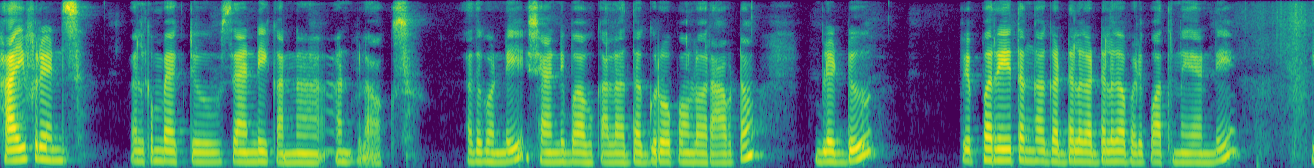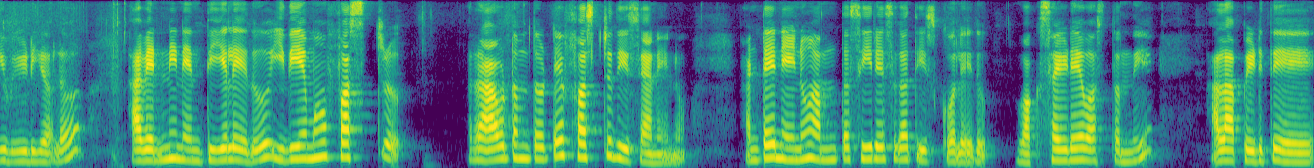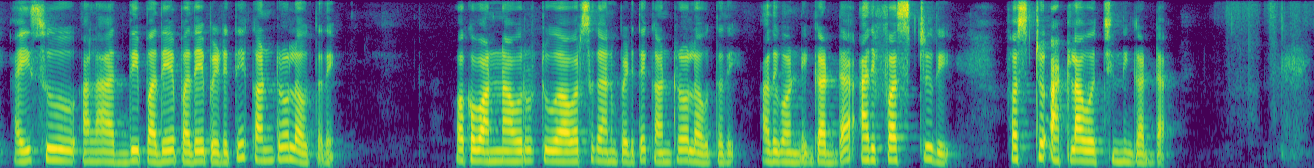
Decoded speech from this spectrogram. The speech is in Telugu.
Hi friends welcome back to Sandy Kanna and vlogs అదిగోండి శాండీ బాబుకి అలా దగ్గు రూపంలో రావటం. బ్లడ్ విపరీతంగా గడ్డలు గడ్డలుగా పడిపోతున్నాయండి ఈ వీడియోలో. అవన్నీ నేను తీయలేదు. ఇదేమో ఫస్ట్ రావటంతో ఫస్ట్ తీసా నేను. అంటే నేను అంత సీరియస్గా తీసుకోలేదు. ఒక సైడే వస్తుంది. అలా పెడితే ఐసు అలా అద్ది పదే పదే పెడితే కంట్రోల్ అవుతుంది. ఒక వన్ అవర్ టూ అవర్స్ కానీ పెడితే కంట్రోల్ అవుతుంది. అదిగోండి గడ్డ. అది ఫస్ట్ది. ఫస్ట్ అట్లా వచ్చింది గడ్డ.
